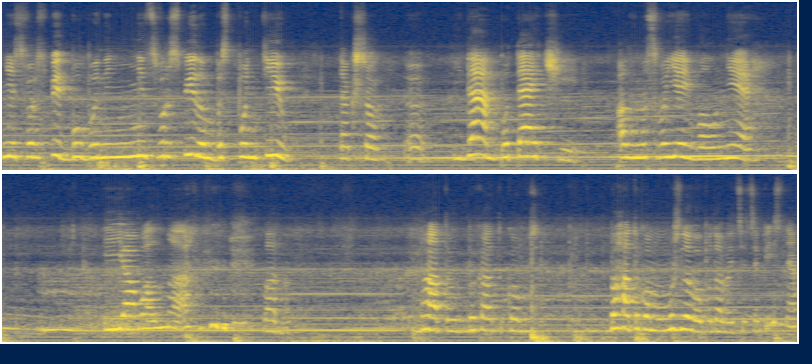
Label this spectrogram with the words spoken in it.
Need for Speed був би Need for Speed без понтів. Так що е, йдемо по течії, але на своїй волні. І я волна. Ладно. Багато, багато комусь. Багато кому можливо подобається ця пісня.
